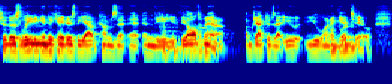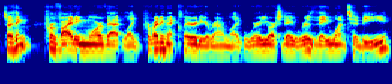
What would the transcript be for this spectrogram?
to those leading indicators the outcomes and the the ultimate yeah objectives that you you want to get to. So I think providing more of that like providing that clarity around like where you are today, where they want to be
